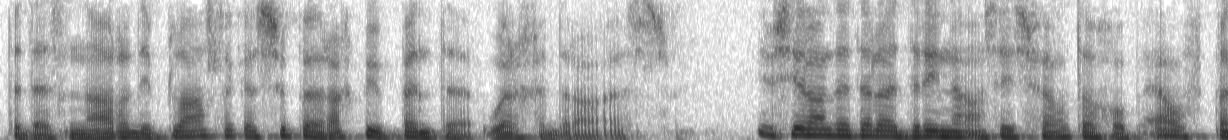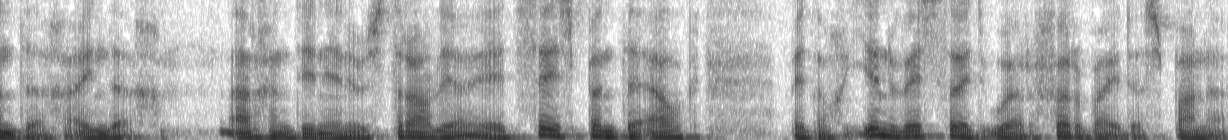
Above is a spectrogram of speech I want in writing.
Dit is nadat die plaaslike Super Rugby punte oorgedra is. Nieu-Seeland het hulle drie nasies veldtog op 11 punte geëindig. Argentinië en Australië het 6 punte elk met nog een wedstryd oor vir beide spanne.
